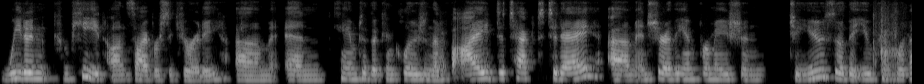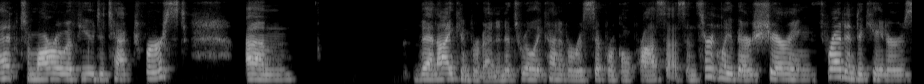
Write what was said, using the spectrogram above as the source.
we didn't compete on cybersecurity um, and came to the conclusion that if I detect today um, and share the information to you so that you can prevent tomorrow if you detect first, um, then I can prevent. And it's really kind of a reciprocal process. And certainly they're sharing threat indicators,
